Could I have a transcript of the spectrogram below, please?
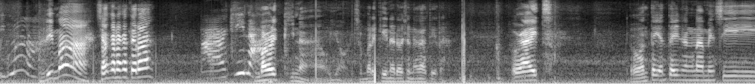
Lima. Lima! Saan ka nakatira? Marikina. Marikina. Sa Marikina daw siya nakatira. Alright. So, antay-antay lang namin si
